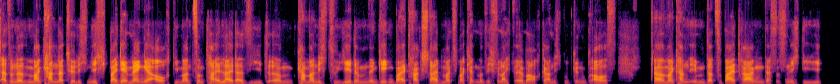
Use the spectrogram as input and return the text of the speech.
also ne, man kann natürlich nicht bei der Menge auch, die man zum Teil leider sieht, ähm, kann man nicht zu jedem einen Gegenbeitrag schreiben. Manchmal kennt man sich vielleicht selber auch gar nicht gut genug aus. Aber man kann eben dazu beitragen, dass es nicht die,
